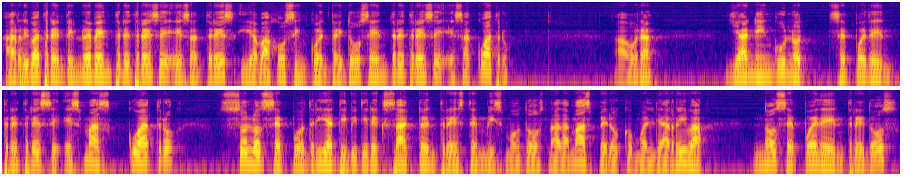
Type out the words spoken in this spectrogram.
Arriba 39 entre 13 es a 3 y abajo 52 entre 13 es a 4. Ahora, ya ninguno se puede entre 13, es más, 4 solo se podría dividir exacto entre este mismo 2 nada más, pero como el de arriba no se puede entre 2,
